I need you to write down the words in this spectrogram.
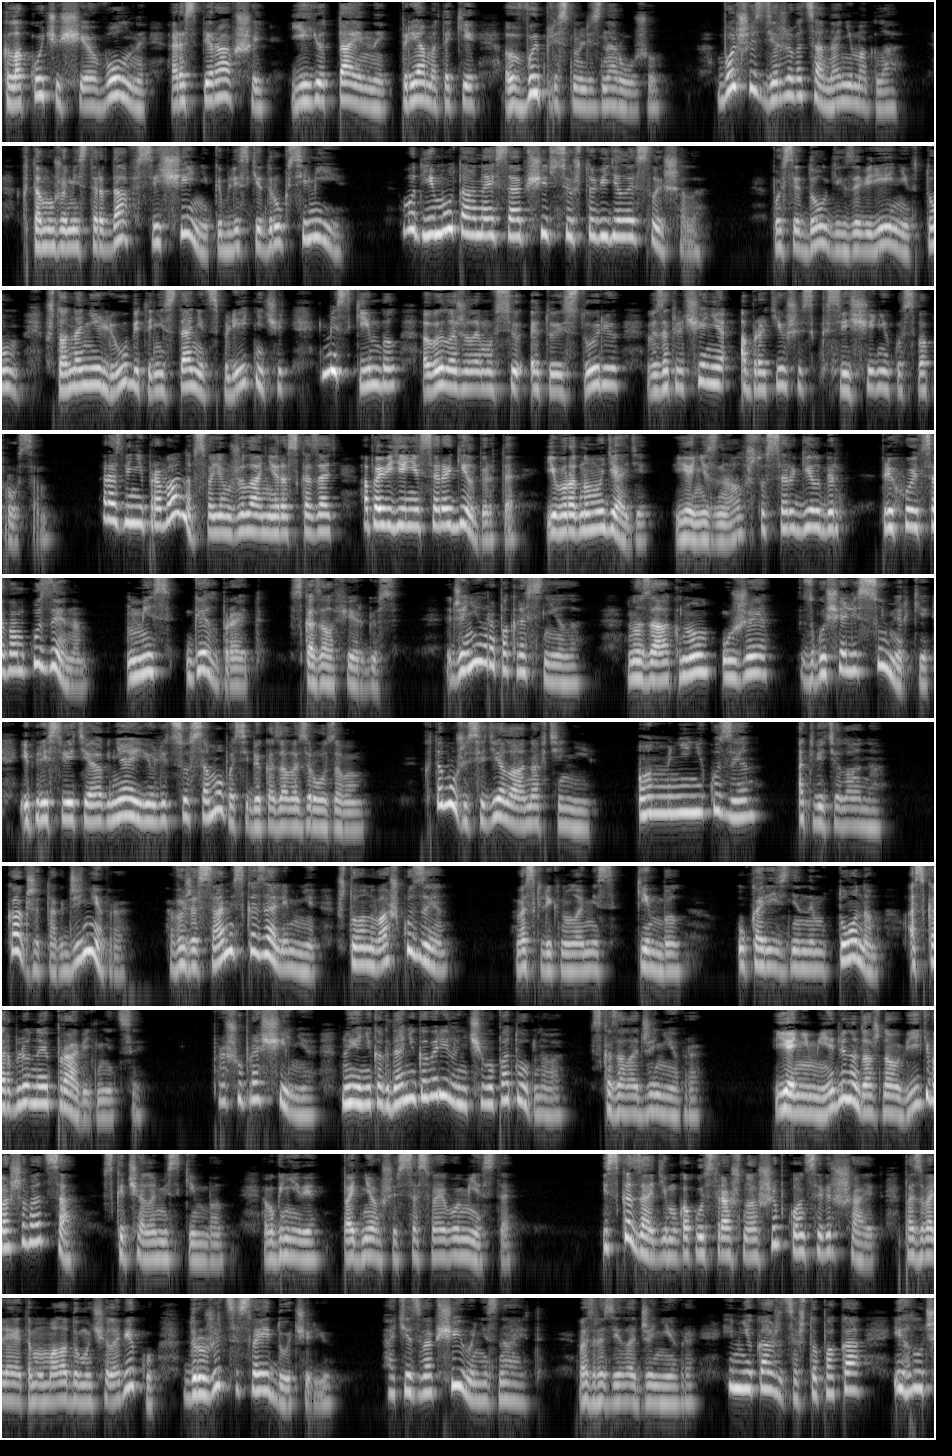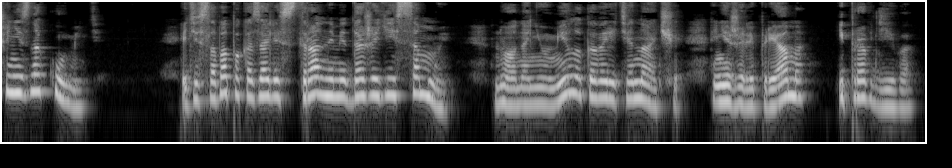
клокочущие волны, распиравшей ее тайны прямо-таки выплеснулись наружу. Больше сдерживаться она не могла. К тому же мистер Дафф – священник и близкий друг семьи. Вот ему-то она и сообщит все, что видела и слышала. После долгих заверений в том, что она не любит и не станет сплетничать, мисс Кимбл выложила ему всю эту историю, в заключение обратившись к священнику с вопросом. «Разве не права она в своем желании рассказать о поведении сэра Гилберта, его родному дяде. Я не знал, что сэр Гилберт приходится вам кузеном. Мисс Гелбрайт, сказал Фергюс. Дженевра покраснела, но за окном уже сгущались сумерки, и при свете огня ее лицо само по себе казалось розовым. К тому же сидела она в тени. «Он мне не кузен», — ответила она. «Как же так, Дженевра? Вы же сами сказали мне, что он ваш кузен». – воскликнула мисс Кимбл укоризненным тоном оскорбленной праведницы. «Прошу прощения, но я никогда не говорила ничего подобного», – сказала Дженевра. «Я немедленно должна увидеть вашего отца!» – вскричала мисс Кимбл, в гневе поднявшись со своего места. «И сказать ему, какую страшную ошибку он совершает, позволяя этому молодому человеку дружить со своей дочерью». «Отец вообще его не знает», – возразила Дженевра, «и мне кажется, что пока их лучше не знакомить». Эти слова показались странными даже ей самой, но она не умела говорить иначе, нежели прямо и правдиво.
